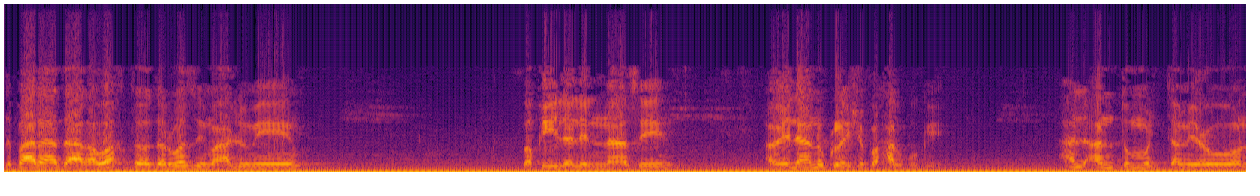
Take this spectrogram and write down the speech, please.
د پاره دا غ وخت د ورځې معلومه فقیل للناس او اعلان وکړی شو په خلکو کې هل انتم مجتمعون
